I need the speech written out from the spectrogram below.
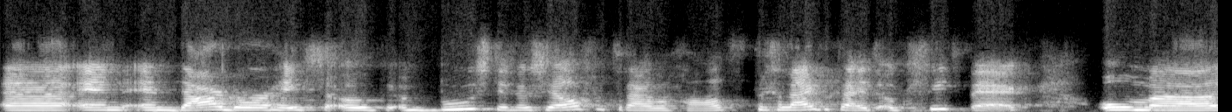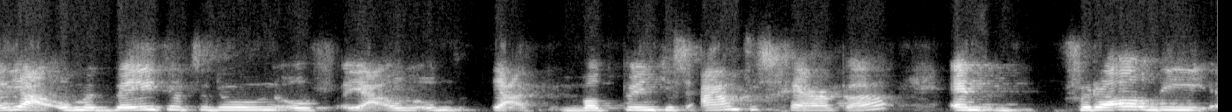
Uh, en, en daardoor heeft ze ook een boost in haar zelfvertrouwen gehad. Tegelijkertijd ook feedback om, uh, ja, om het beter te doen of ja, om, om ja, wat puntjes aan te scherpen. En vooral die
